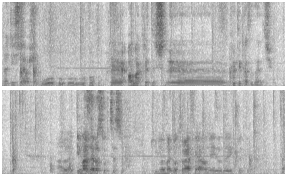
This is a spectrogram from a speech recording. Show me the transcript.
28. Uhuhu. E, on ma e, krytyka zadaje ci. Ale I ma 0 sukcesów. Czyli ona go trafia, a on jej zadaje krytykę. Tak.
